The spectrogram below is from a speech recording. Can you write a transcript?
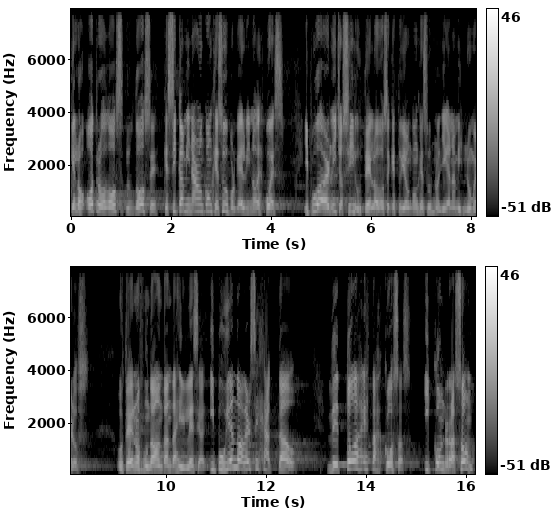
que los otros dos, doce que sí caminaron con Jesús, porque Él vino después, y pudo haber dicho, sí, ustedes los doce que estuvieron con Jesús no llegan a mis números, ustedes no fundaron tantas iglesias, y pudiendo haberse jactado de todas estas cosas, y con razón,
